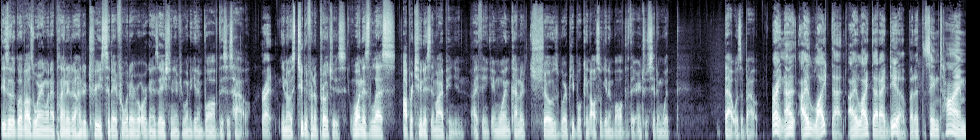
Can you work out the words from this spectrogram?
these are the gloves I was wearing when I planted hundred trees today for whatever organization. If you want to get involved, this is how." Right. You know, it's two different approaches. One is less opportunist, in my opinion, I think, and one kind of shows where people can also get involved if they're interested in what that was about. Right. And I, I like that. I like that idea. But at the same time,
